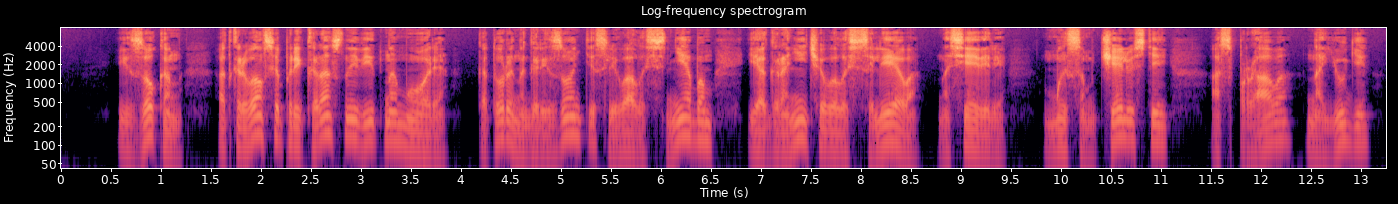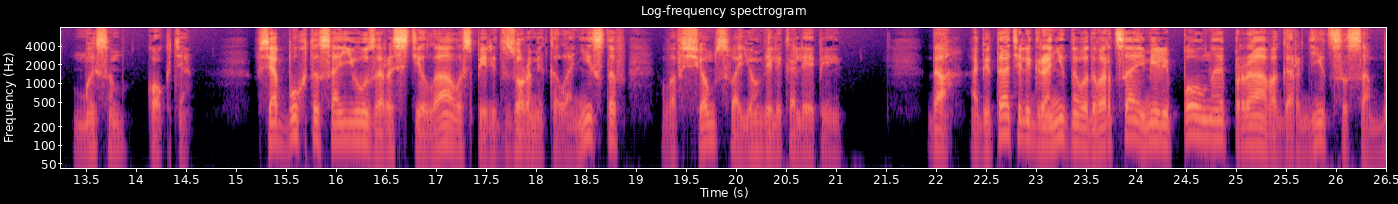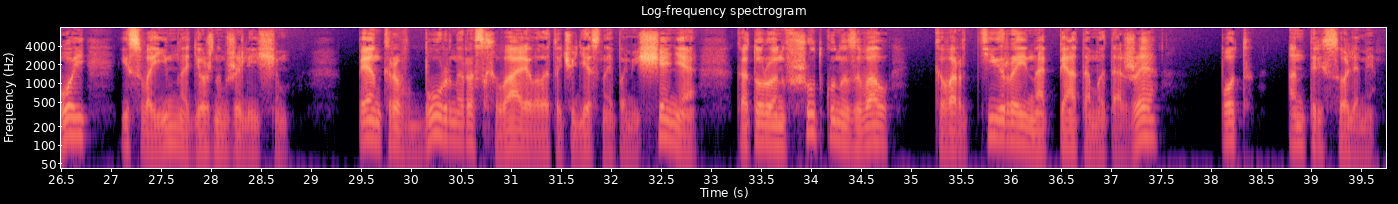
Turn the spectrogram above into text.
Из окон открывался прекрасный вид на море, которое на горизонте сливалось с небом и ограничивалось слева, на севере, мысом челюстей, а справа, на юге, мысом когтя. Вся бухта Союза расстилалась перед взорами колонистов во всем своем великолепии. Да, обитатели гранитного дворца имели полное право гордиться собой и своим надежным жилищем. Пенкроф бурно расхваливал это чудесное помещение, которое он в шутку называл «квартирой на пятом этаже под антресолями».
